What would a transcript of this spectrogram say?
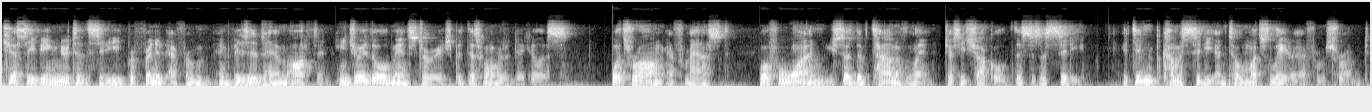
Jesse, being new to the city, befriended Ephraim and visited him often. He enjoyed the old man's stories, but this one was ridiculous. What's wrong? Ephraim asked. Well, for one, you said the town of Lynn. Jesse chuckled. This is a city. It didn't become a city until much later, Ephraim shrugged.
